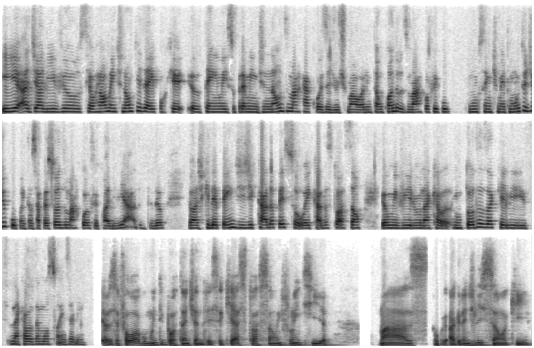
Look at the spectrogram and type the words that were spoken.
E a de alívio, se eu realmente não quiser ir, porque eu tenho isso para mim de não desmarcar coisa de última hora. Então, quando eu desmarco, eu fico um sentimento muito de culpa. Então, se a pessoa desmarcou, eu fico aliviada, entendeu? Eu acho que depende de cada pessoa e cada situação. Eu me viro naquela, em todas aqueles, naquelas emoções ali. É, você falou algo muito importante, Andressa, que a situação influencia. Mas a grande lição aqui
